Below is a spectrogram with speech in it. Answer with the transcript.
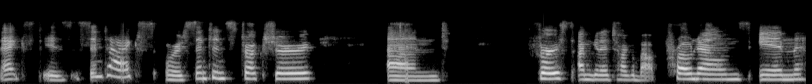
Next is syntax or sentence structure. And first, I'm going to talk about pronouns in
